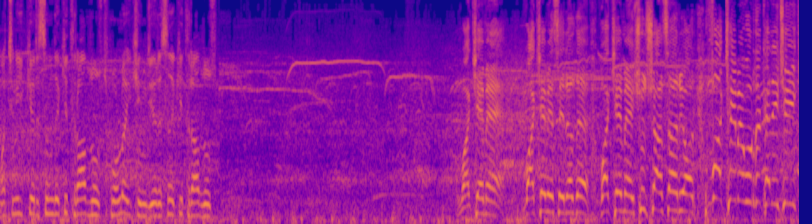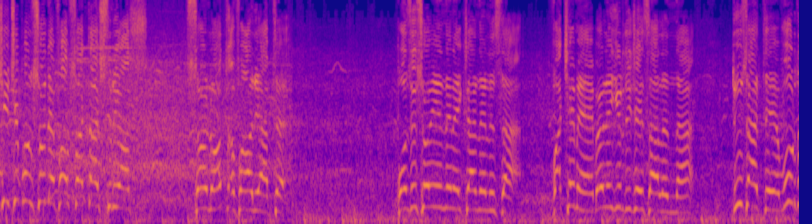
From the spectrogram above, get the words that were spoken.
Maçın ilk yarısındaki Trabzonspor'la ikinci yarısındaki Trabzonspor Vakeme, Vakeme sıyrıldı. Vakeme şut şansı arıyor. Vakeme vurdu kaleci. ikinci pozisyon defans uzaklaştırıyor. Sörlot faul yaptı. Pozisyon yeniden ekranlarınızda. Vakeme böyle girdi ceza alanına. Düzeltti, vurdu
